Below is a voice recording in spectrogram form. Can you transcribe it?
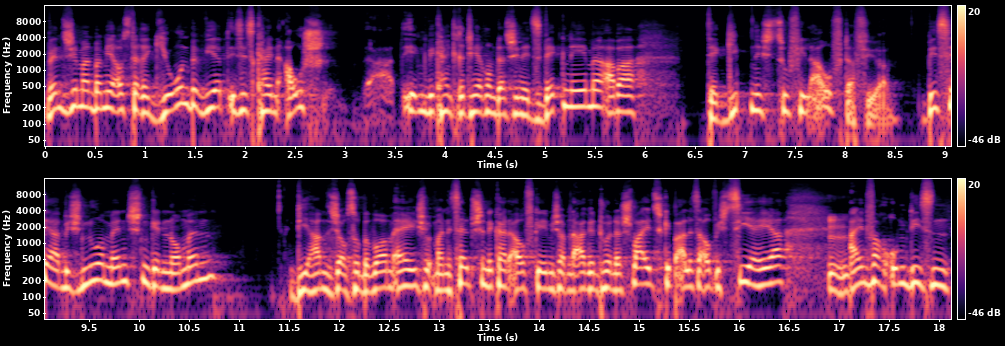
wenn sich jemand bei mir aus der Region bewirbt, ist es kein Aus irgendwie kein Kriterium, dass ich ihn jetzt wegnehme, aber der gibt nicht zu viel auf dafür. Bisher habe ich nur Menschen genommen, die haben sich auch so beworben, ey, ich würde meine Selbstständigkeit aufgeben, ich habe eine Agentur in der Schweiz, ich gebe alles auf, ich ziehe her. Mhm. Einfach um diesen,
